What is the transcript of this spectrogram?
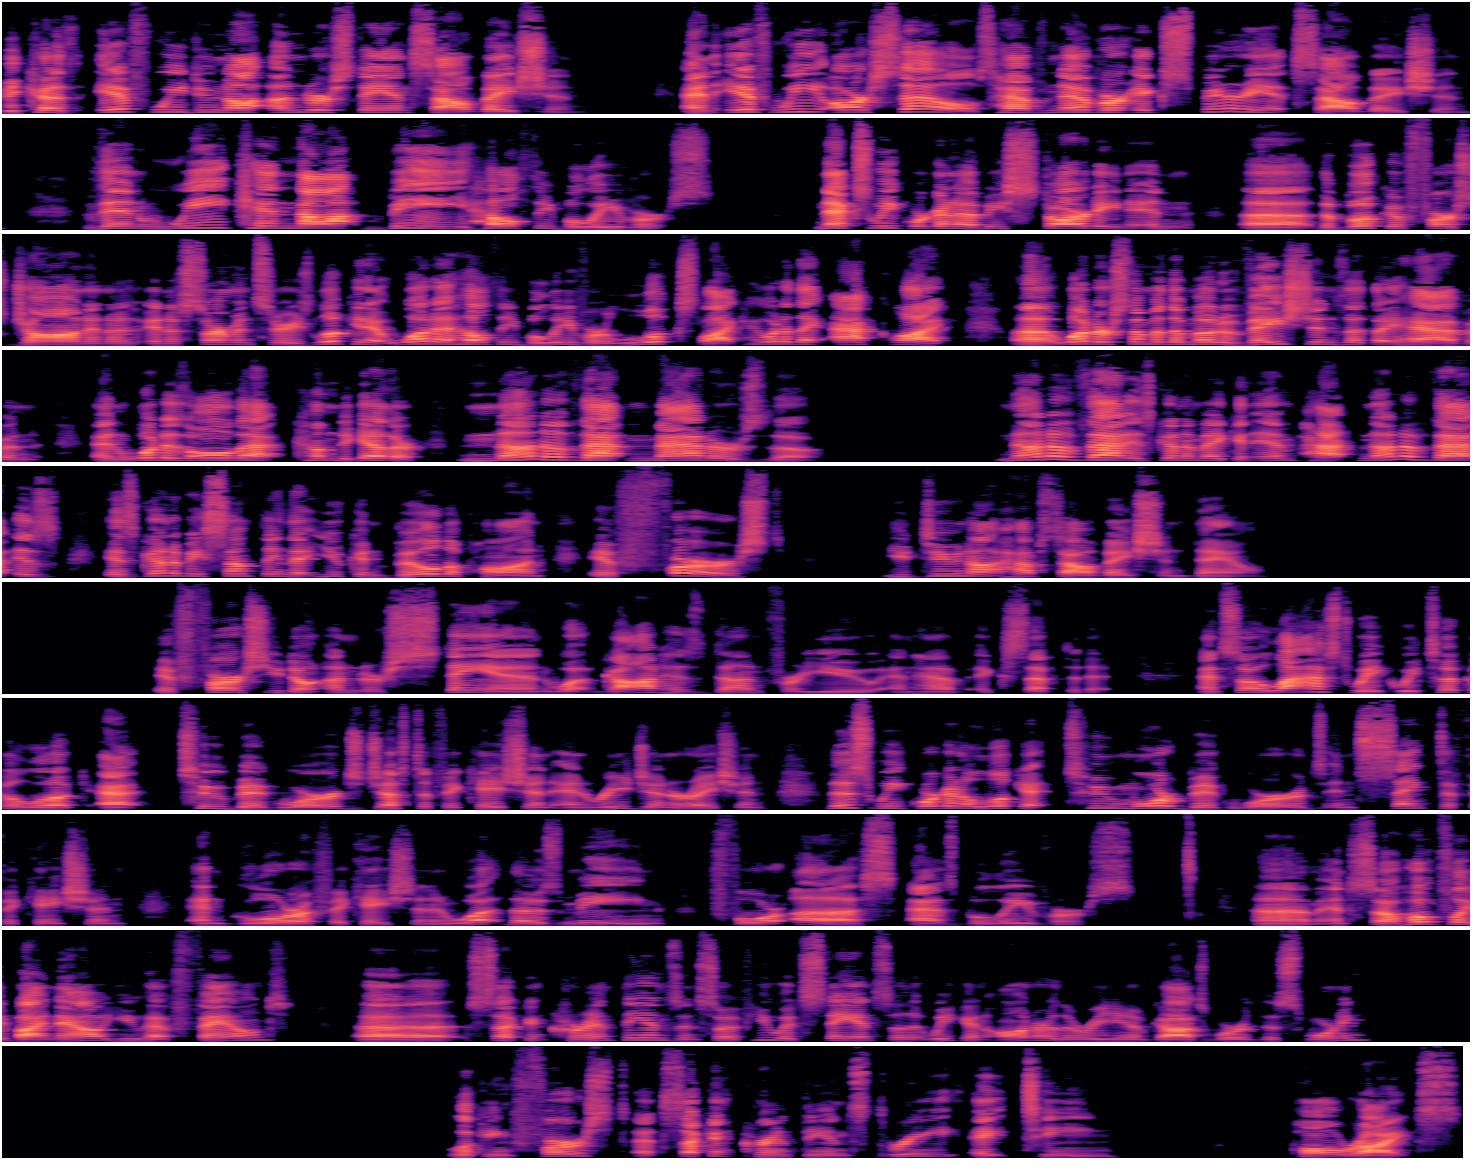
Because if we do not understand salvation, and if we ourselves have never experienced salvation, then we cannot be healthy believers. Next week, we're going to be starting in uh, the book of First John in a, in a sermon series, looking at what a healthy believer looks like. What do they act like? Uh, what are some of the motivations that they have? And, and what does all that come together? None of that matters, though. None of that is going to make an impact. None of that is, is going to be something that you can build upon if first you do not have salvation down. If first you don't understand what God has done for you and have accepted it. And so last week we took a look at two big words, justification and regeneration. This week we're going to look at two more big words in sanctification and glorification and what those mean for us as believers. Um, and so hopefully by now you have found uh, Second Corinthians. And so if you would stand so that we can honor the reading of God's word this morning. Looking first at Second Corinthians 3:18, Paul writes,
